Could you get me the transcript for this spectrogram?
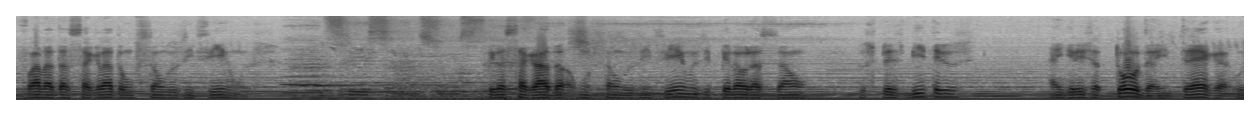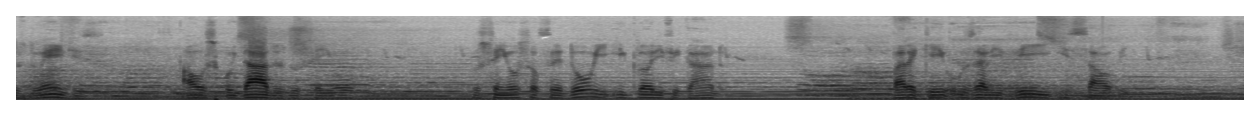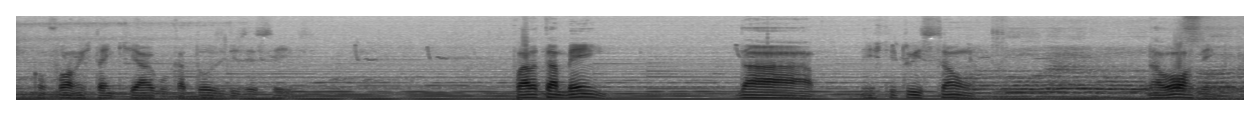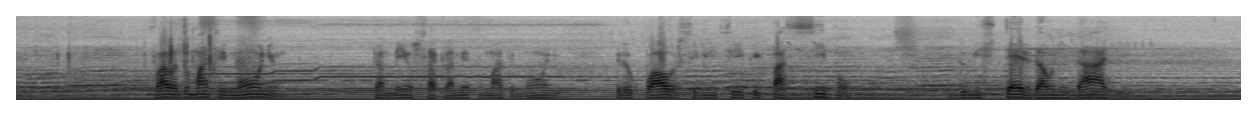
Fala da sagrada unção dos enfermos pela sagrada unção dos enfermos e pela oração dos presbíteros, a igreja toda entrega os doentes aos cuidados do Senhor, o Senhor sofredor e glorificado, para que os alivie e salve, conforme está em Tiago 14,16. Fala também da instituição da ordem, fala do matrimônio, também o sacramento do matrimônio, pelo qual significam e participam do mistério da unidade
